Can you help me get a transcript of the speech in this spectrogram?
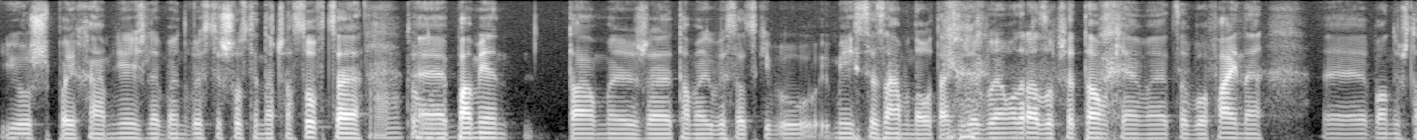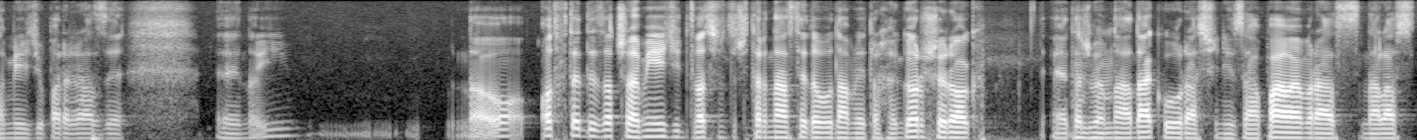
już pojechałem nieźle, byłem 26 na czasówce. O, to... E, pamiętam, że Tomek Wysocki był miejsce za mną, także byłem od razu przed Tomkiem, e, co było fajne, e, bo on już tam jeździł parę razy. E, no i no, od wtedy zacząłem jeździć. 2014 to był dla mnie trochę gorszy rok. Też Mhm. byłem na Adaku, raz się nie załapałem, raz na las,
